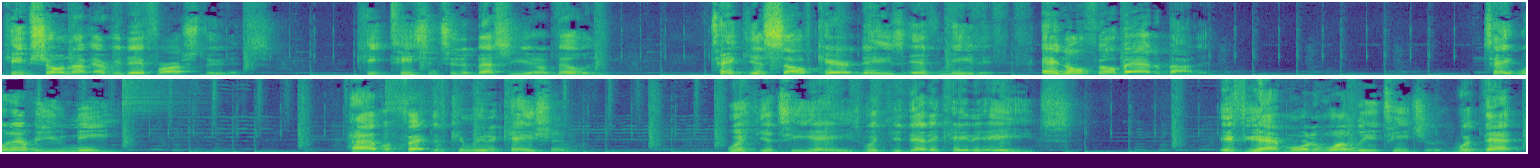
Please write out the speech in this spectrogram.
Keep showing up every day for our students. Keep teaching to the best of your ability. Take your self care days if needed. And don't feel bad about it. Take whatever you need. Have effective communication with your TAs, with your dedicated aides. If you have more than one lead teacher, with that,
